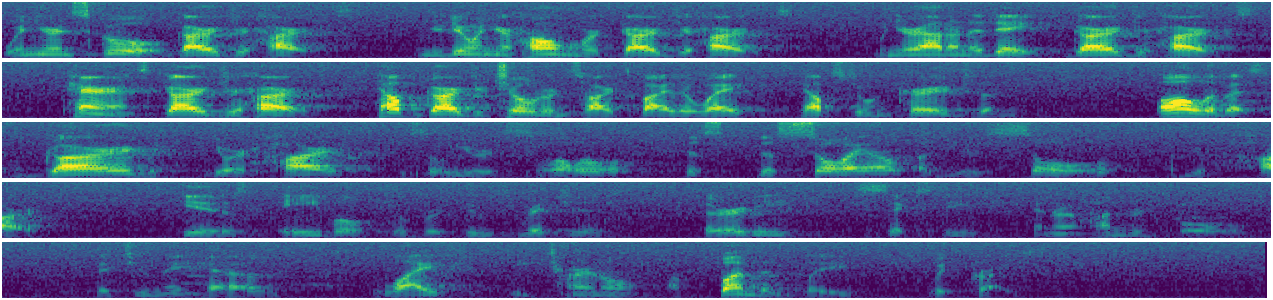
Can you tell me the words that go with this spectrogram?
When you're in school, guard your hearts. When you're doing your homework, guard your hearts. When you're out on a date, guard your hearts. Parents, guard your hearts. Help guard your children's hearts, by the way. It helps to encourage them. All of us, guard your heart so your soul, the, the soil of your soul, of your heart, is able to produce riches 30, 60, and 100 fold, that you may have life eternal abundantly with Christ.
